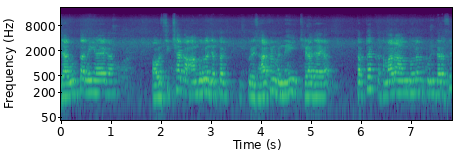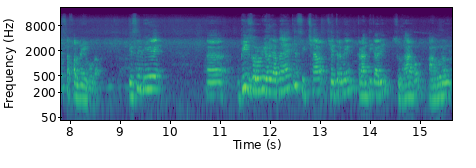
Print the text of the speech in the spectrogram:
जागरूकता नहीं आएगा, और शिक्षा का आंदोलन जब तक पूरे झारखंड में नहीं छेड़ा जाएगा, तब तक हमारा आंदोलन पूरी तरह से सफल नहीं होगा। इसीलिए भी ज़रूरी हो जाता है कि शिक्षा क्षेत्र में क्रांतिकारी सुधार हो, आंदोलन,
